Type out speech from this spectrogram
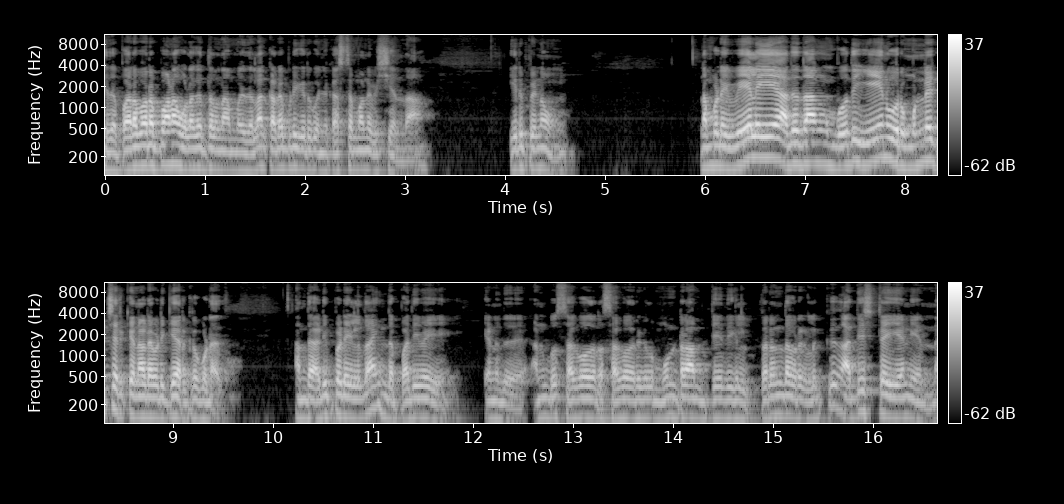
இதை பரபரப்பான உலகத்தில் நம்ம இதெல்லாம் கடைப்பிடிக்கிறது கொஞ்சம் கஷ்டமான விஷயந்தான் இருப்பினும் நம்முடைய வேலையே அது தாங்கும்போது ஏன் ஒரு முன்னெச்சரிக்கை நடவடிக்கையாக இருக்கக்கூடாது? அந்த அடிப்படையில் தான் இந்த பதிவை எனது அன்பு சகோதர சகோதரிகள் மூன்றாம் தேதியில் பிறந்தவர்களுக்கு அதிர்ஷ்ட எண் என்ன?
